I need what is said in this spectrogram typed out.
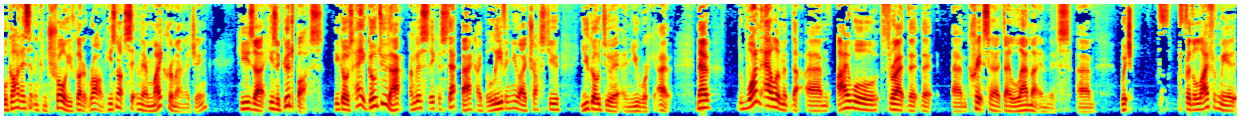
well, God isn't in control. You've got it wrong. He's not sitting there micromanaging. He's a, he's a good boss. He goes, hey, go do that. I'm going to take a step back. I believe in you. I trust you. You go do it and you work it out. Now, the one element that um, I will throw out that, that um, creates a dilemma in this, um, which f- for the life of me,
